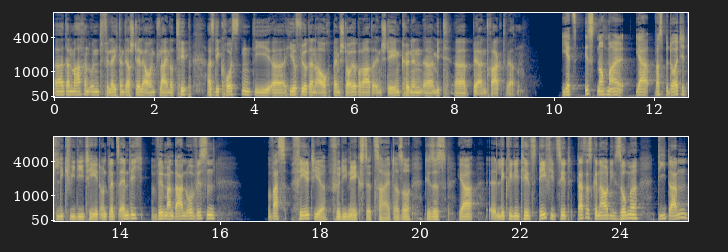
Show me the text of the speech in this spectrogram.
äh, dann machen und vielleicht an der Stelle auch ein kleiner Tipp. Also die Kosten, die äh, hierfür dann auch beim Steuerberater entstehen, können äh, mit äh, beantragt werden. Jetzt ist nochmal, ja, was bedeutet Liquidität? Und letztendlich will man da nur wissen, was fehlt dir für die nächste Zeit? Also dieses, ja, Liquiditätsdefizit, das ist genau die Summe, die dann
